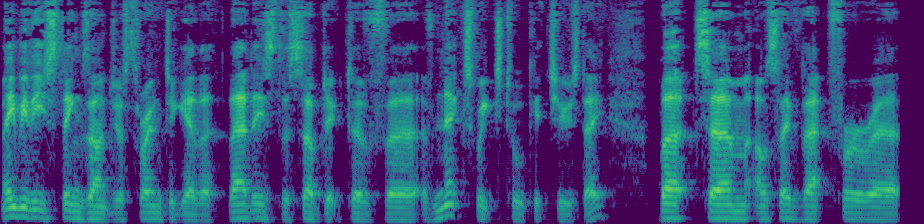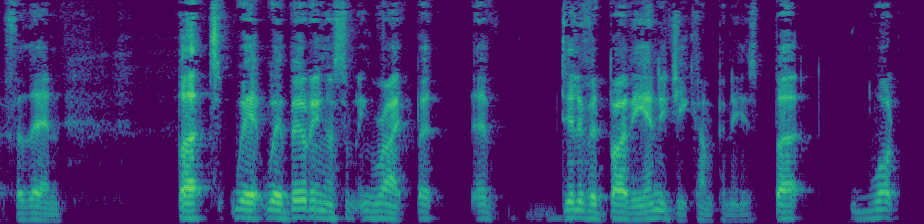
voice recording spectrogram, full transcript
maybe these things aren't just thrown together. That is the subject of uh, of next week's Toolkit Tuesday, but um, I'll save that for uh, for then. But we're we're building on something right, but uh, delivered by the energy companies, but what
